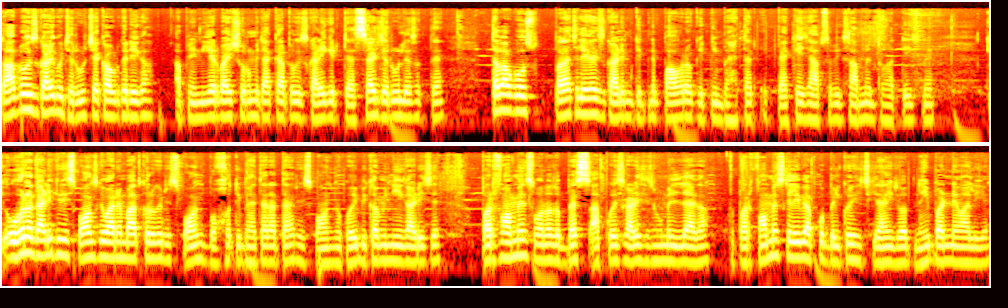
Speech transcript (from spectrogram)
तो आप लोग इस गाड़ी को ज़रूर चेकआउट करिएगा। अपने नियर बाई शोरूम में जाकर आप लोग इस गाड़ी की टेस्ट राइड ज़रूर ले सकते हैं। तब आपको उस पता चलेगा इस गाड़ी में कितने पावर और कितनी बेहतर एक पैकेज आप सभी के सामने दो हज़ार तेईस में। कि ओवरऑल गाड़ी की रिस्पांस के बारे में बात करोगे रिस्पांस बहुत ही बेहतर आता है। रिस्पांस में कोई भी कमी नहीं है गाड़ी से। Performance one of the best आपको इस गाड़ी से मिल जाएगा। तो परफॉर्मेंस के लिए भी आपको बिल्कुल हिचकिचाने की ज़रूरत नहीं पड़ने वाली है।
